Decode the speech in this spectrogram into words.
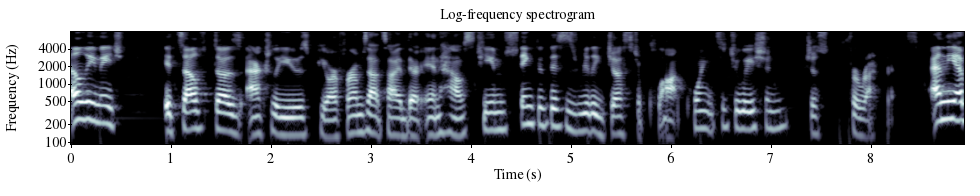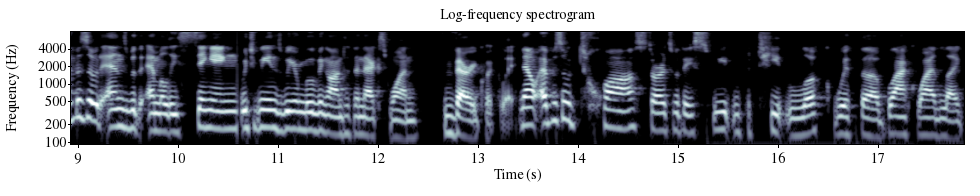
LVMH itself does actually use PR firms outside their in-house teams. Think that this is really just a plot point situation, just for reference. And the episode ends with Emily singing, which means we are moving on to the next one very quickly. Now, episode 3 starts with a sweet and petite look with the black wide leg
